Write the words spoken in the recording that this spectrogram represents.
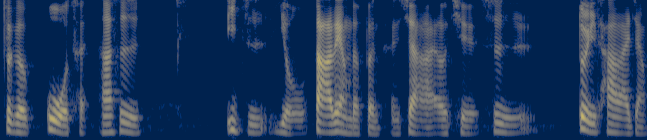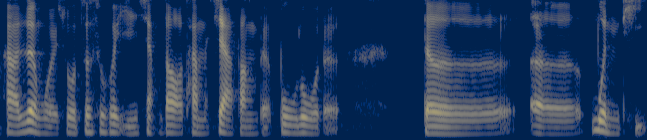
这个过程，他是。一直有大量的粉尘下来，而且是对他来讲，他认为说这是会影响到他们下方的部落的的呃问题。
